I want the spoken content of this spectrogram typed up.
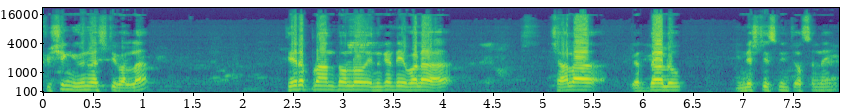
ఫిషింగ్ యూనివర్సిటీ వల్ల తీర ప్రాంతంలో ఎందుకంటే ఇవాళ చాలా వ్యర్థాలు ఇండస్ట్రీస్ నుంచి వస్తున్నాయి.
